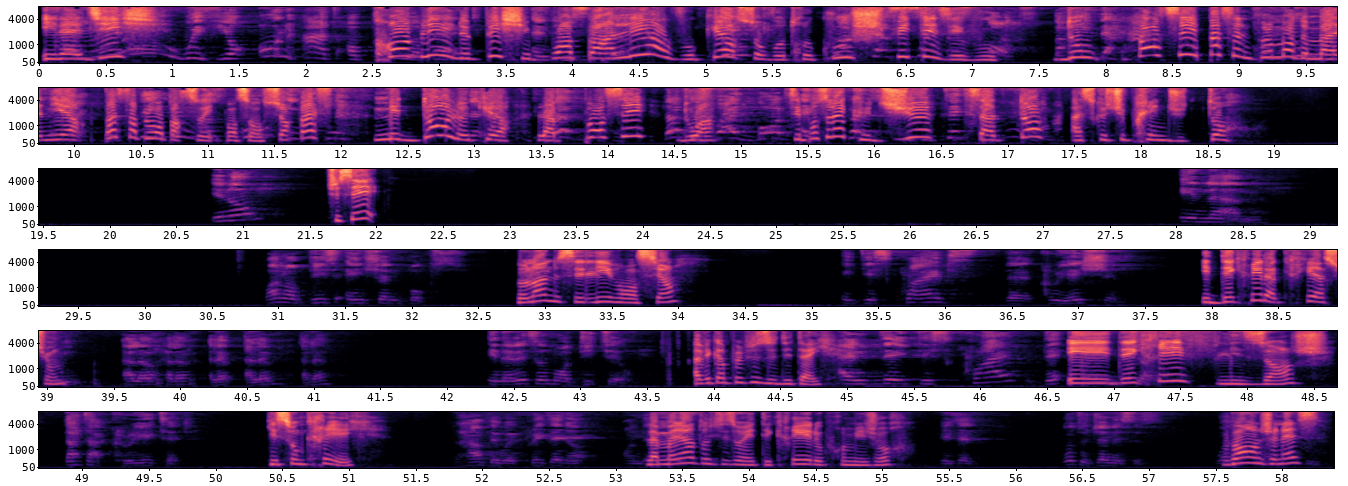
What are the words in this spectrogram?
Il a dit, tremblez et ne péchez point, parlez en vos cœurs sur votre couche, puis taisez-vous. Donc, pensez pas simplement de manière, pas simplement par penser en surface, mais dans le cœur. La pensée doit. C'est pour cela que Dieu s'attend à ce que tu prennes du temps. Tu sais, dans l'un de ces livres anciens, il décrit la création. Avec un peu plus de détails. Et il décrit les anges qui sont créés, la manière dont ils ont été créés le premier jour. Va en Genèse.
